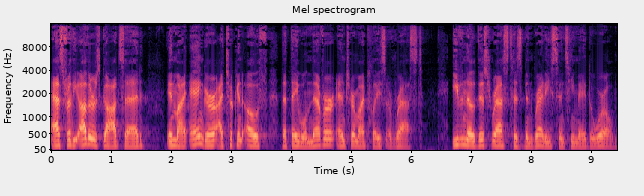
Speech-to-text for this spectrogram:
As for the others, God said, In my anger I took an oath that they will never enter my place of rest, even though this rest has been ready since he made the world.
